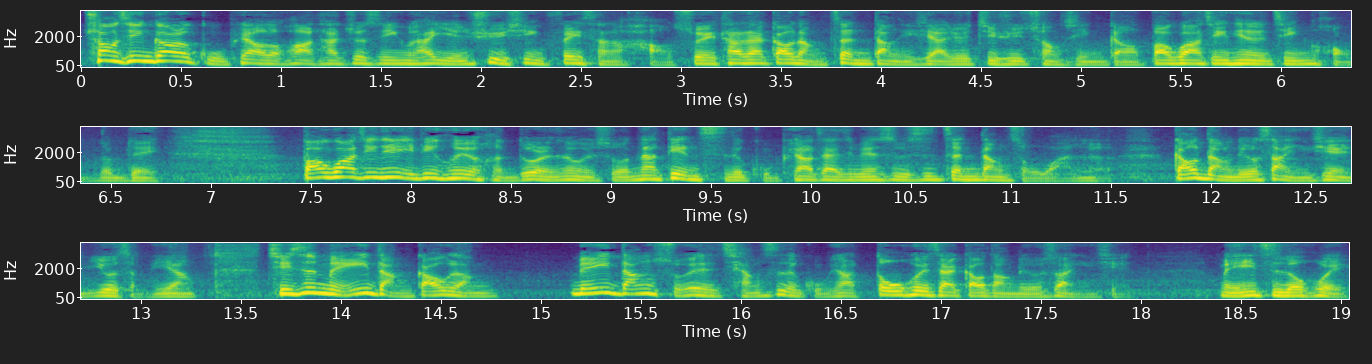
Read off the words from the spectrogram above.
创新高的股票的话，它就是因为它延续性非常的好，所以它在高档震荡一下就继续创新高。包括今天的金红，对不对？包括今天一定会有很多人认为说，那电池的股票在这边是不是震荡走完了？高档留上影线又怎么样？其实每一档高档，每一档所谓的强势的股票都会在高档留上影线，每一只都会。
